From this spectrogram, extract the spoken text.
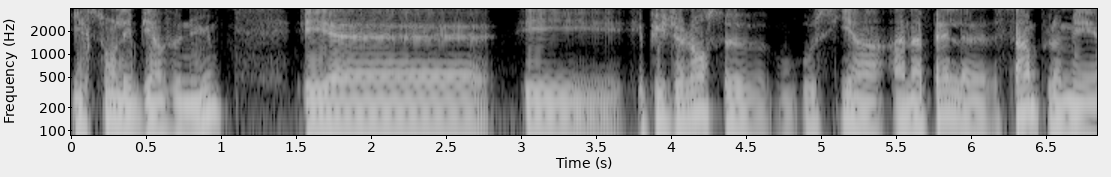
ils sont les bienvenus. Et, et, puis je lance aussi un, appel simple, mais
